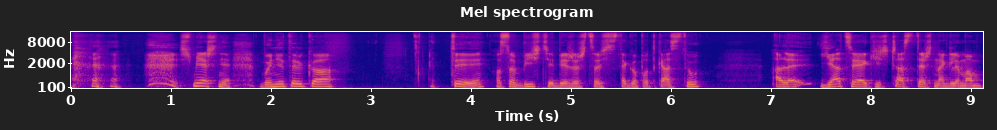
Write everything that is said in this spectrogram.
Śmiesznie, bo nie tylko ty osobiście bierzesz coś z tego podcastu, ale ja co jakiś czas też nagle mam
